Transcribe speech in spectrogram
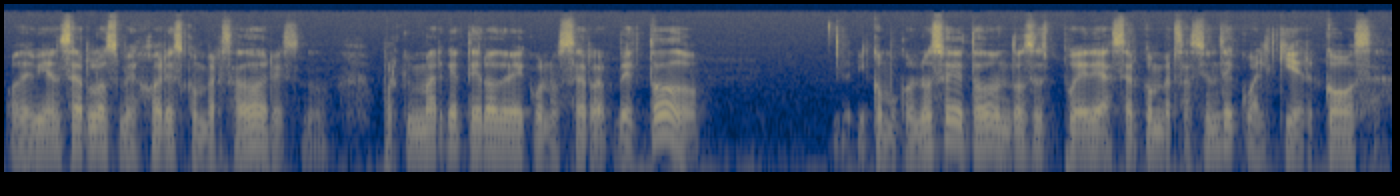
o debían ser los mejores conversadores, ¿no? Porque un marquetero debe conocer de todo. Y como conoce de todo, entonces puede hacer conversación de cualquier cosa.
